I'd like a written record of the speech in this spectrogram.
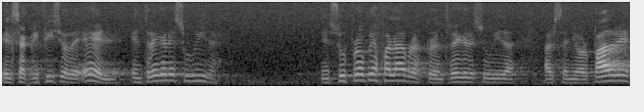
el sacrificio de Él. Entréguele su vida, en sus propias palabras, pero entréguele su vida al Señor. Padre,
